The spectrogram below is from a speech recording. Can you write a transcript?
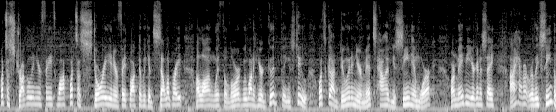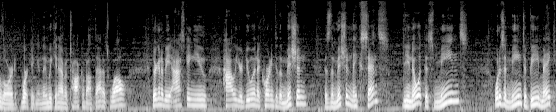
What's a struggle in your faith walk? What's a story in your faith walk that we can celebrate along with the Lord? We want to hear good things too. What's God doing in your midst? How have you seen Him work? Or maybe you're going to say, I haven't really seen the Lord working, and then we can have a talk about that as well. They're going to be asking you how you're doing according to the mission. Does the mission make sense? Do you know what this means? What does it mean to be, make,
